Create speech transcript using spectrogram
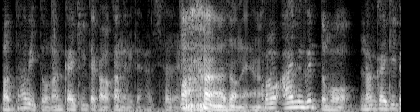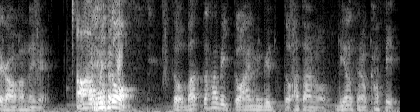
バッドハビットを何回聞いたかわかんないみたいな話したじゃないですか。そうね。うんこの I'm Good も何回聞いたかわかんないぐらい。あ、本当？そう、バッドハビット、I'm Good、あとあの、ビヨンセのカフェッ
